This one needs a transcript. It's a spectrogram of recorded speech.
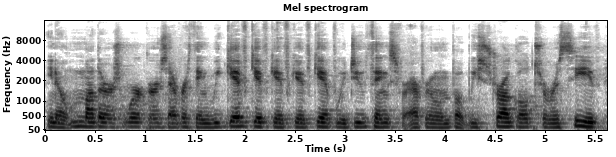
you know, mothers, workers, everything, we give, give, give, give, give. We do things for everyone, but we struggle to receive.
